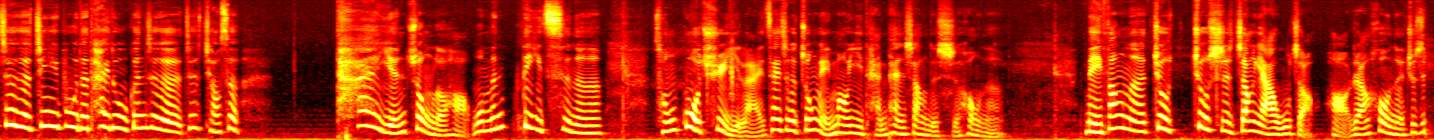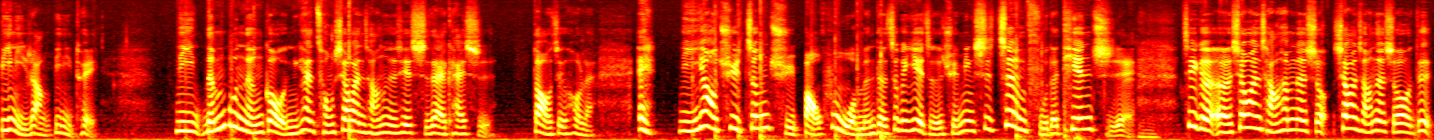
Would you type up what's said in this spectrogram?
这个进一步的态度跟这个这个角色太严重了哈。我们第一次呢，从过去以来，在这个中美贸易谈判上的时候呢，美方呢就就是张牙舞爪，好，然后呢就是逼你让，逼你退。你能不能够？你看，从萧万长那些时代开始，到这个后来，哎，你要去争取保护我们的这个业者的权命，是政府的天职。哎，这个呃，萧万长他们那时候，萧万长那时候这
